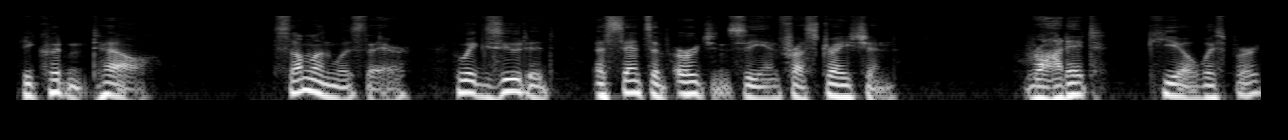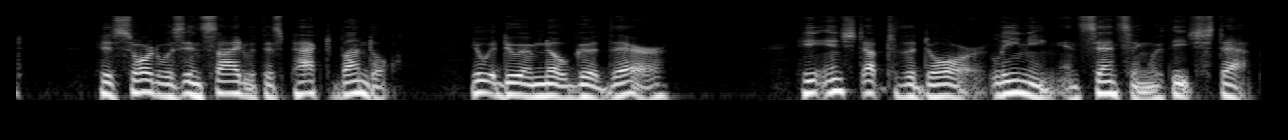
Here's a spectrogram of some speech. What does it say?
He couldn't tell. Someone was there who exuded a sense of urgency and frustration. Rot it, Keo whispered. His sword was inside with his packed bundle. It would do him no good there. He inched up to the door, leaning and sensing with each step.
